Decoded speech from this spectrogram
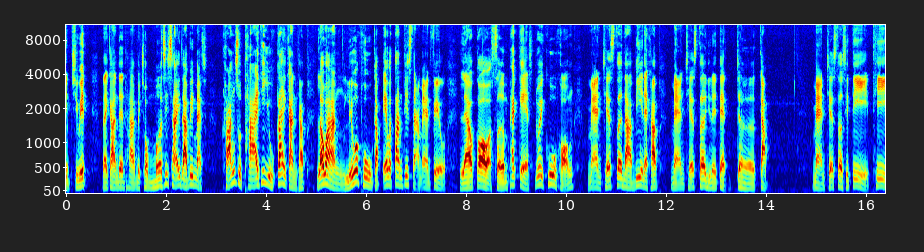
10 ชีวิต ในการเดินทางไปชม Merseyside Derby Match ครั้งสุดท้ายที่อยู่ใกล้กันครับ ระหว่างลิเวอร์พูลกับเอเวอร์ตันที่สนามแอนฟิลด์แล้วก็เสริมแพ็กเกจด้วยคู่ของแมนเชสเตอร์ดาร์บี้นะครับแมนเชสเตอร์ยูไนเต็ดเจอกับแมนเชสเตอร์ซิตี้ที่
